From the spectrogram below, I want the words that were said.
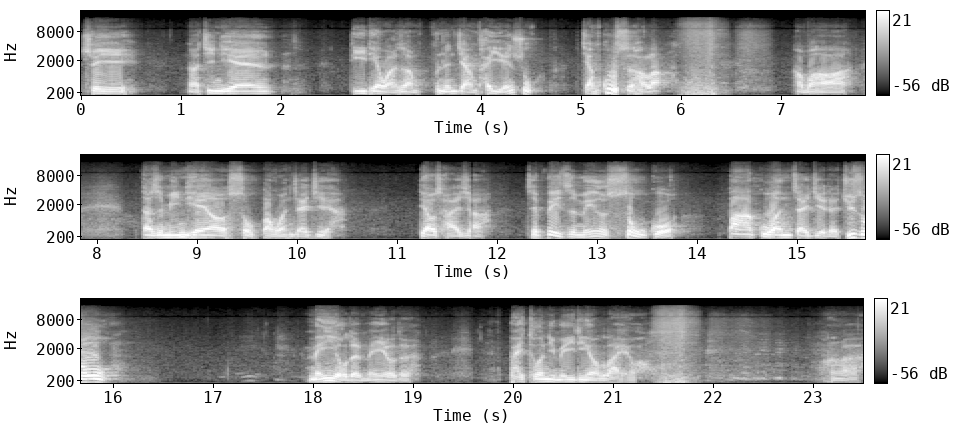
所以，那今天第一天晚上不能讲太严肃，讲故事好了，好不好啊？但是明天要受八关斋戒啊，调查一下。这辈子没有受过八关斋戒的举手，没有的，没有的，拜托你们一定要来哦！啊，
